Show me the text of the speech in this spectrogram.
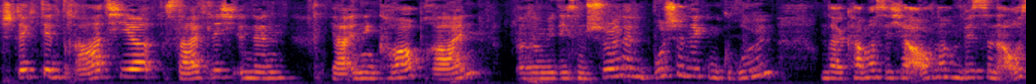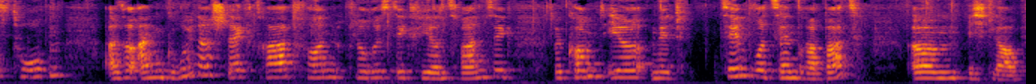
steck den Draht hier seitlich in den, ja, in den Korb rein. Also mit diesem schönen buscheligen Grün. Und da kann man sich ja auch noch ein bisschen austoben. Also ein grüner Steckdraht von Floristik24 bekommt ihr mit 10% Rabatt. Ähm, ich glaube,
